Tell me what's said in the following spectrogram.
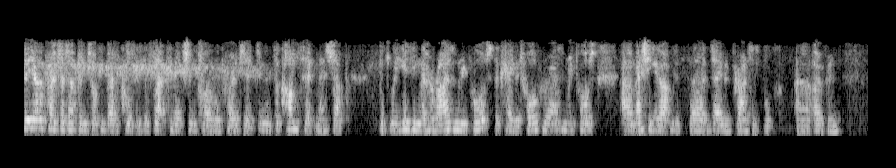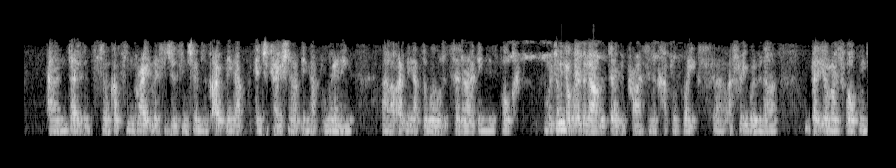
the other project I've been talking about, of course, is the Flat Connection Global Project, and it's a concept mashup. Because we're using the Horizon Report, the K-12 Horizon Report, uh, mashing it up with uh, David Price's book, uh, Open. And David's got some great messages in terms of opening up education, opening up learning, uh, opening up the world, etc. in his book. We're doing a webinar with David Price in a couple of weeks, uh, a free webinar that you're most welcome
